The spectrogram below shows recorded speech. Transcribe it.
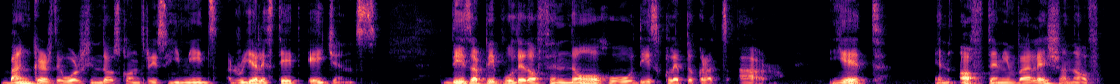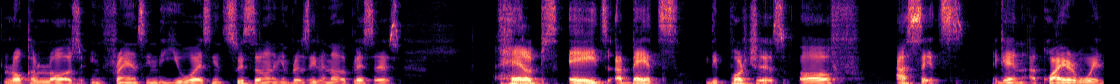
bankers that work in those countries. He needs real estate agents. These are people that often know who these kleptocrats are. Yet, and often in violation of local laws in France, in the US, in Switzerland, in Brazil, and other places, helps, aids, abets the purchase of assets, again, acquired with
